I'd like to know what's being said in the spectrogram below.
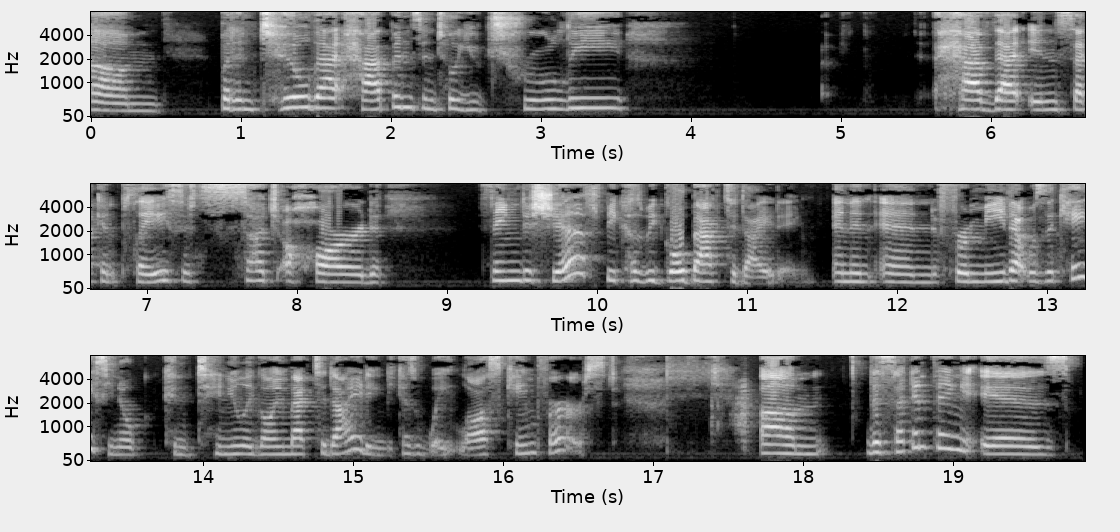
Um, but until that happens, until you truly have that in second place, it's such a hard thing to shift because we go back to dieting. And, and for me that was the case, you know, continually going back to dieting because weight loss came first. Um, the second thing is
